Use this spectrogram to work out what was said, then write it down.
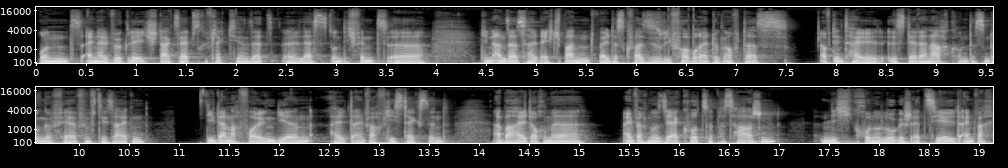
und einen halt wirklich stark selbst reflektieren äh, lässt. Und ich finde äh, den Ansatz halt echt spannend, weil das quasi so die Vorbereitung auf das, auf den Teil ist, der danach kommt. Das sind ungefähr 50 Seiten, die danach folgen, die dann halt einfach Fließtext sind, aber halt auch immer einfach nur sehr kurze Passagen, nicht chronologisch erzählt, einfach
